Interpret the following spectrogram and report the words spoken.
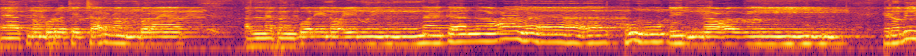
আয়াত নম্বর হচ্ছে চার নম্বর আয়াত। আল্লাহ বলেন হে নবী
